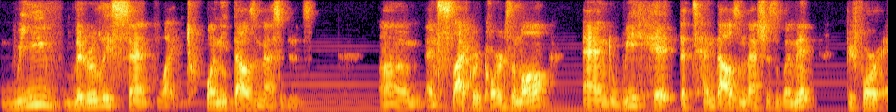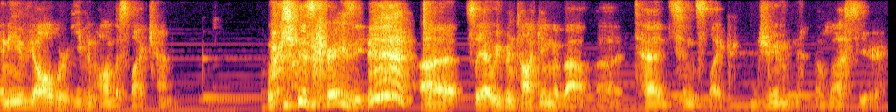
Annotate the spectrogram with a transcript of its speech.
We've literally sent like 20,000 messages, um, and Slack records them all. And we hit the 10,000 messages limit before any of y'all were even on the Slack channel, which is crazy. Uh, so yeah, we've been talking about uh, TED since like June of last year.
